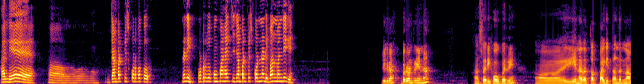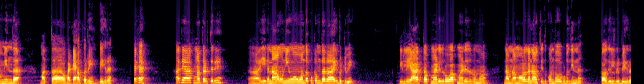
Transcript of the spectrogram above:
ಅಲ್ಲೇ ಜಂಪರ್ ಪೀಸ್ ಕೊಡ್ಬೇಕು. ನಡಿ ಹುಡುಗರಿಗೆ ಕುಂಕುಮ ಹಚ್ಚಿ ಜಂಪರ್ ಪೀಸ್ ಕೊಡು, ನಡಿ, ಬಂದ್ ಮಂದಿಗೆ. ಬೀಗ್ರ, ಬರೋಣ್ರಿ ಇನ್ನ? ಹಾಂ, ಸರಿ, ಹೋಗಿ ಬರ್ರಿ. ಏನಾರ ತಪ್ಪಾಗಿತ್ತಂದ್ರೆ ನಮ್ಮಿಂದ ಮತ್ತು ಹೊಟ್ಟೆ ಹಾಕೋರಿ, ಬೀಗ್ರ. ಅದೇ ಯಾಕೆ ಮಾತಾಡ್ತೀರಿ? ಈಗ ನಾವು ನೀವು ಒಂದ ಕುಟುಂಬದವ್ರು ಆಗಿಬಿಟ್ವಿ. ಇಲ್ಲಿ ಯಾರು ತಪ್ಪು ಮಾಡಿದ್ರು ವಾಪ್ ಮಾಡಿದ್ರು ನಮ್ಮ ನಮ್ಮ ಒಳಗ ನಾವು ತಿದ್ಕೊಂಡು ಹೋಗ್ಬಿಡುದಿನ್ನ. ಹೌದಿಲ್ರಿ ಬೀಗ್ರ?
